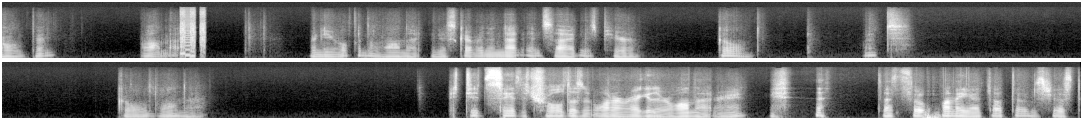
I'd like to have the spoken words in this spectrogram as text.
Open walnut. When you open the walnut, you discover the nut inside is pure gold. What? Gold walnut. It did say the troll doesn't want a regular walnut, right? That's so funny. I thought that was just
